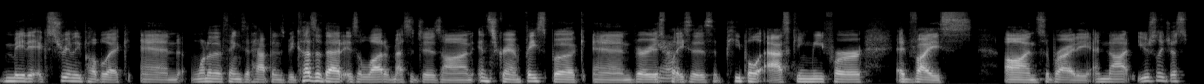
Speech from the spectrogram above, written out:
made it extremely public. And one of the things that happens because of that is a lot of messages on Instagram, Facebook, and various Yeah. places, people asking me for advice on sobriety and not usually just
